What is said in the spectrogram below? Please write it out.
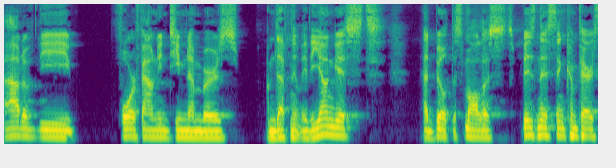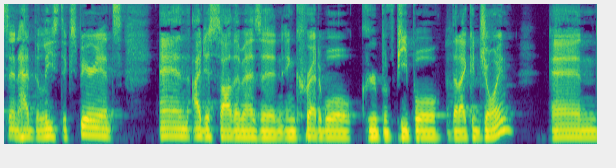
Out of the four founding team members, I'm definitely the youngest had built the smallest business in comparison, had the least experience. And I just saw them as an incredible group of people that I could join. And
